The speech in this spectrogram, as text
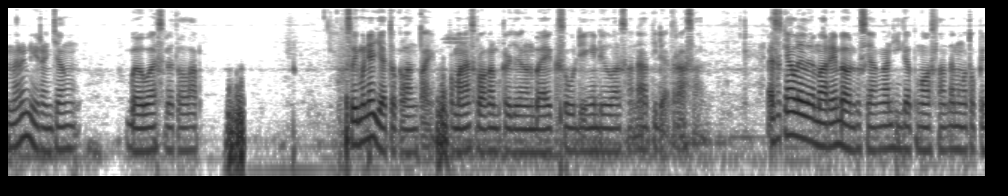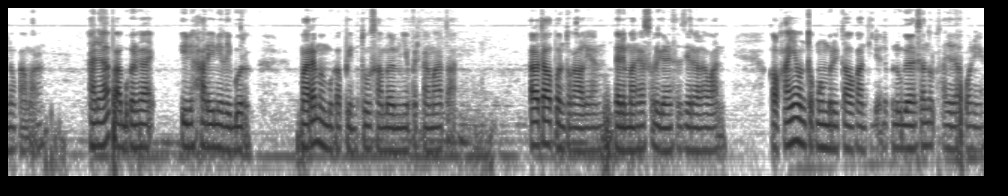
Kemarin di ranjang bawah sudah telap Selimutnya jatuh ke lantai. Pemanas ruangan bekerja dengan baik, suhu dingin di luar sana tidak terasa. Esoknya Lele Mariam bangun kesiangan hingga pengawas lantai mengetuk pintu kamar. Ada apa? Bukankah ini hari ini libur? Mariam membuka pintu sambil menyipirkan mata. Ada telepon untuk kalian dari markas organisasi relawan. Kalau hanya untuk memberitahukan tidak ada penugasan untuk saja teleponnya.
